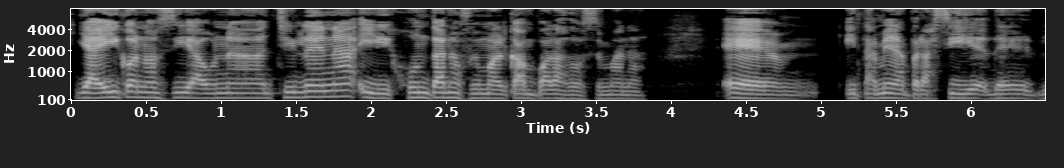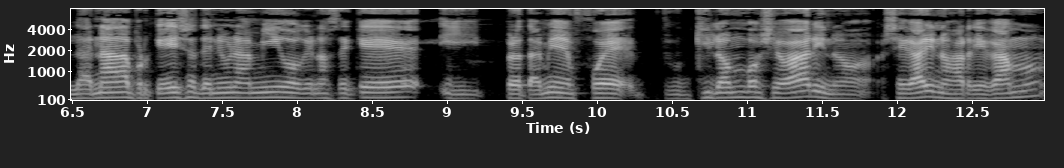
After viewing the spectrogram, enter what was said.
Y ahí conocí a una chilena y juntas nos fuimos al campo a las dos semanas. Em, y también, pero así de la nada, porque ella tenía un amigo que no sé qué, y, pero también fue un quilombo llevar y no, llegar y nos arriesgamos.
